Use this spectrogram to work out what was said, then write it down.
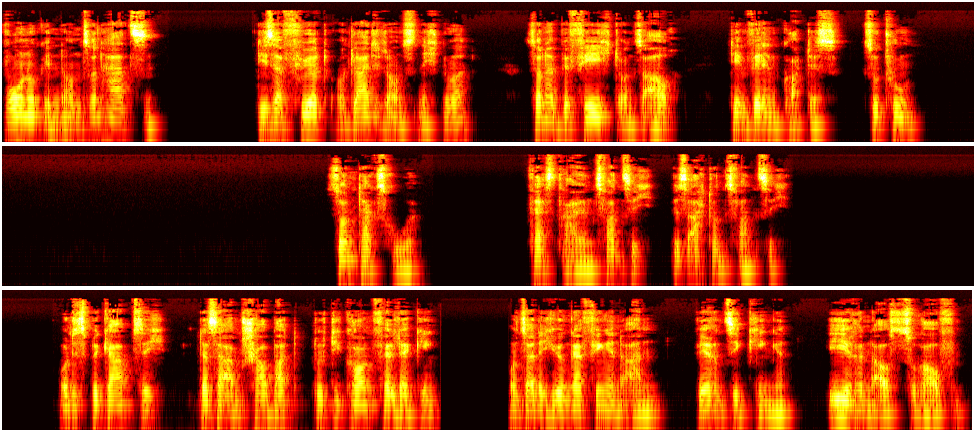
Wohnung in unseren Herzen. Dieser führt und leitet uns nicht nur, sondern befähigt uns auch, dem Willen Gottes zu tun. Sonntagsruhe. Vers 23 bis 28. Und es begab sich, dass er am Schabbat durch die Kornfelder ging, und seine Jünger fingen an, während sie gingen, Ehren auszuraufen.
